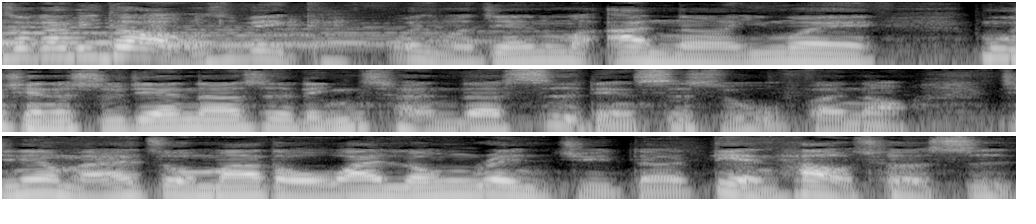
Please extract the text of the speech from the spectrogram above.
欢迎收看 V Talk，我是 Vic。为什么今天那么暗呢？因为目前的时间呢是凌晨的四点四十五分哦。今天我们来做 Model Y Long Range 的电耗测试。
